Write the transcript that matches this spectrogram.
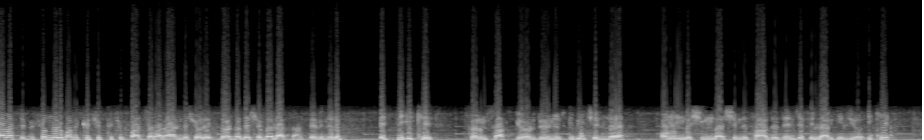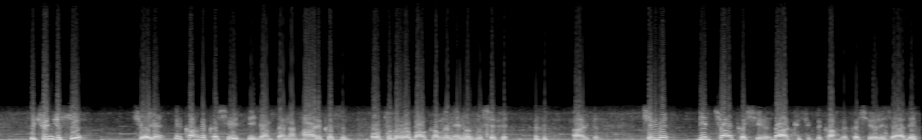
Evet şunları bana küçük küçük parçalar halinde şöyle dörde beşe bölersen sevinirim. Etti iki sarımsak gördüğünüz gibi içinde. Onun dışında şimdi taze zencefiller geliyor. İki. Üçüncüsü şöyle bir kahve kaşığı isteyeceğim senden. Harikasın. Orta Doğu ve Balkanların en hızlı şefi. Harikasın. Şimdi bir çay kaşığı daha küçük bir kahve kaşığı rica edeyim.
